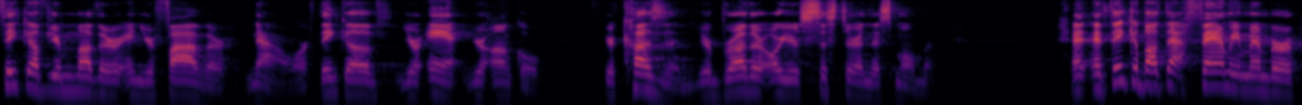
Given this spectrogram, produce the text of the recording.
think of your mother and your father now, or think of your aunt, your uncle, your cousin, your brother, or your sister in this moment. And, and think about that family member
